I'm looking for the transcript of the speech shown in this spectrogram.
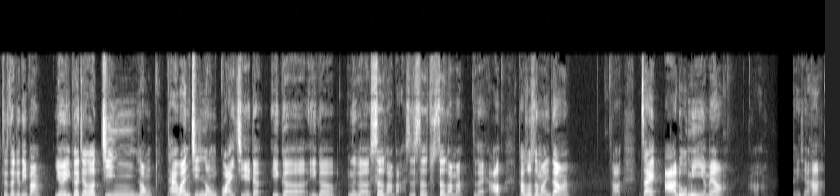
在这个地方有一个叫做金融台湾金融怪杰的一个一个那个社团吧，是社社团吗？对不对？好，他说什么你知道吗？好，在阿鲁米有没有？好等一下哈，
